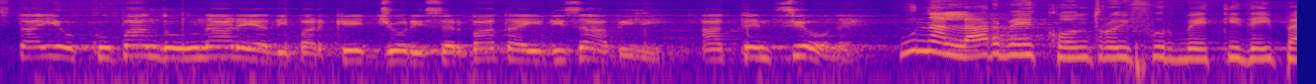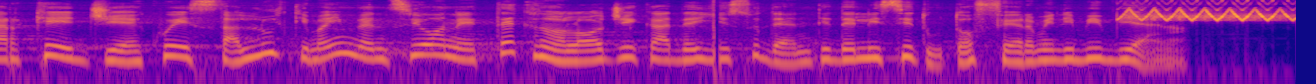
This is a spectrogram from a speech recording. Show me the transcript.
Stai occupando un'area di parcheggio riservata ai disabili. Attenzione! Un allarme contro i furbetti dei parcheggi è questa l'ultima invenzione tecnologica degli studenti dell'Istituto Fermi di Bibbiena.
